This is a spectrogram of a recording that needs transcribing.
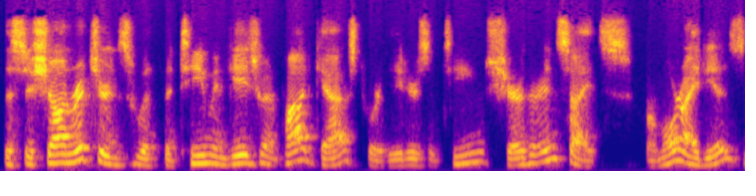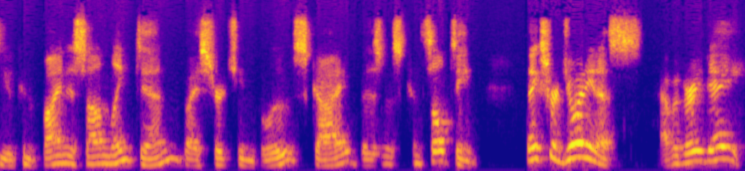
This is Sean Richards with the Team Engagement Podcast, where leaders of teams share their insights. For more ideas, you can find us on LinkedIn by searching Blue Sky Business Consulting. Thanks for joining us. Have a great day.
